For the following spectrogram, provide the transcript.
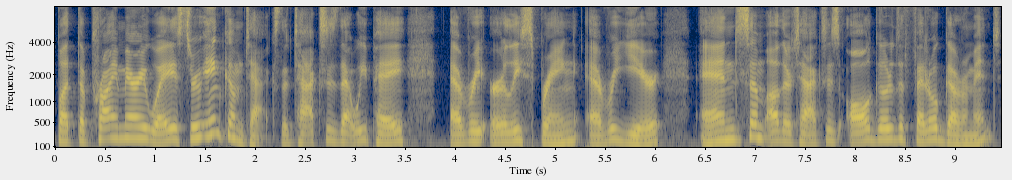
but the primary way is through income tax, the taxes that we pay every early spring every year and some other taxes all go to the federal government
